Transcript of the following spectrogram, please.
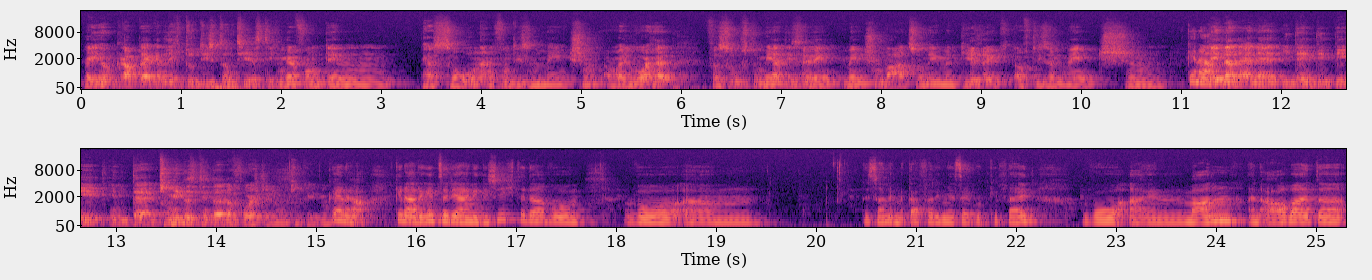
Weil ich habe glaubt eigentlich, du distanzierst dich mehr von den Personen, von diesen Menschen, aber in Wahrheit versuchst du mehr diese Menschen wahrzunehmen, direkt auf diese Menschen, genau. denen eine Identität, in dein, zumindest in deiner Vorstellung zu geben. Genau, genau. da gibt es ja die eine Geschichte da, wo, wo ähm, das ist eine Metapher, die mir sehr gut gefällt, wo ein Mann, ein Arbeiter,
